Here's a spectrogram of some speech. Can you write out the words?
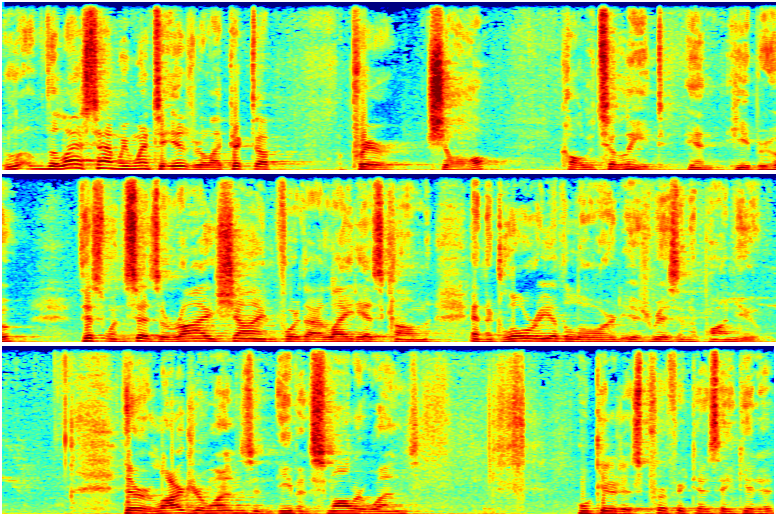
the last time we went to Israel, I picked up a prayer shawl called a talit in Hebrew. This one says, Arise, shine, for thy light has come, and the glory of the Lord is risen upon you. There are larger ones and even smaller ones. Won't get it as perfect as they get it.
